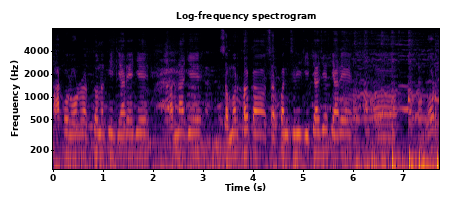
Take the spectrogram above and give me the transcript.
પાકો રોડ રસ્તો નથી. ત્યારે જે આમના જે સમર્થક અ, સરપંચ શ્રી જીત્યા છે ત્યારે રોડ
